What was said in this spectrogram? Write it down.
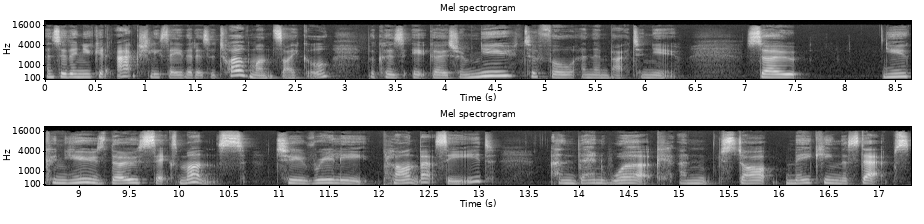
And so then you could actually say that it's a 12 month cycle because it goes from new to full and then back to new. So you can use those six months to really plant that seed and then work and start making the steps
